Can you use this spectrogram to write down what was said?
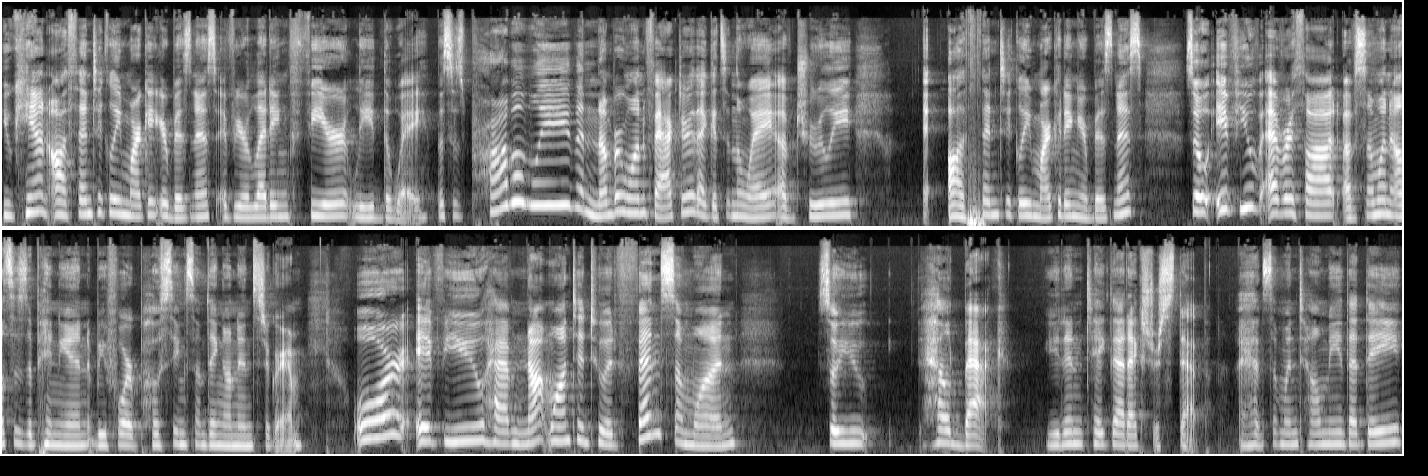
You can't authentically market your business if you're letting fear lead the way. This is probably the number one factor that gets in the way of truly eh, authentically marketing your business. So, if you've ever thought of someone else's opinion before posting something on Instagram, or if you have not wanted to offend someone, so you held back, you didn't take that extra step, I had someone tell me that they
